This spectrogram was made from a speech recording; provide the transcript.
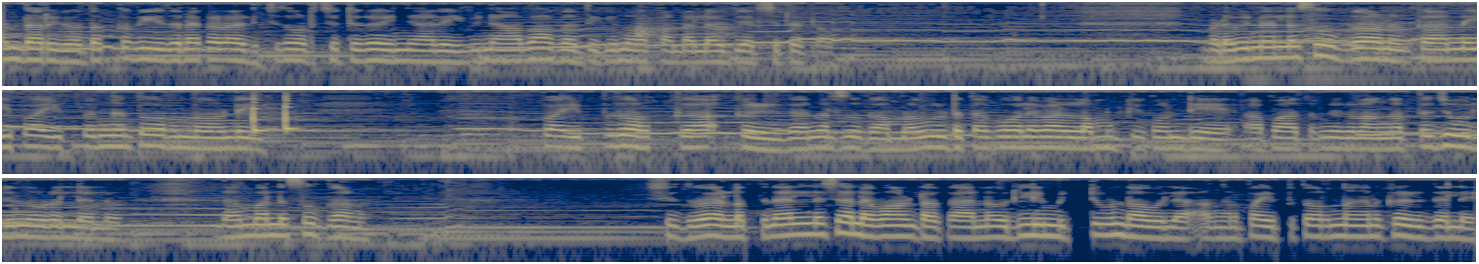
എന്താ അറിയോ അതൊക്കെ വീതനൊക്കെ അടിച്ച് തുടച്ചിട്ട് കഴിഞ്ഞാൽ പിന്നെ ആ ഭാഗത്തേക്ക് നോക്കണ്ടല്ലോ വിചാരിച്ചിട്ട് കേട്ടോ ഇവിടെ പിന്നെ നല്ല സുഖമാണ് കാരണം ഈ പൈപ്പ് ഇങ്ങനെ തുറന്നുകൊണ്ടേ പൈപ്പ് തുറക്കുക കഴുകുക നല്ല സുഖം. നമ്മളെ വീട്ടിലത്തെ പോലെ വെള്ളം മുക്കിക്കൊണ്ടേ ആ പാത്രം കഴുകണം. അങ്ങനത്തെ ജോലിയൊന്നും ഇവിടെ ഇല്ലല്ലോ. ഇതാകുമ്പോൾ നല്ല സുഖമാണ് പക്ഷെ ഇത് വെള്ളത്തിന് നല്ല ചിലവാണ് കേട്ടോ കാരണം ഒരു ലിമിറ്റും ഉണ്ടാവില്ല അങ്ങനെ പൈപ്പ് തുറന്ന് അങ്ങനെ കഴുകല്ലേ?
